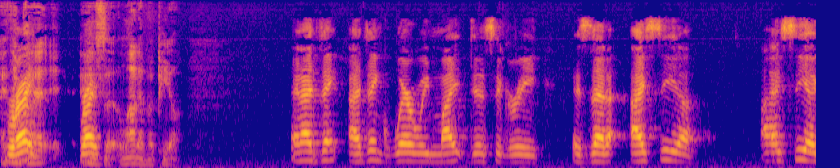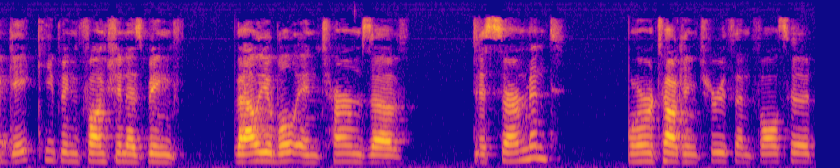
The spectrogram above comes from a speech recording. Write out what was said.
I think right, that right. has a lot of appeal. And I think I think where we might disagree is that I see a I see a gatekeeping function as being valuable in terms of discernment when we're talking truth and falsehood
